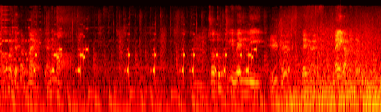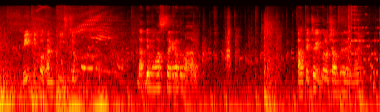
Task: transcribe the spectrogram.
Ma come ti permetti, animale? Mm, sono tutti livelli Mega meteoro. Critico tantissimo. L'abbiamo massacrato male. Attenzione che quello c'ha veleno, eh.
